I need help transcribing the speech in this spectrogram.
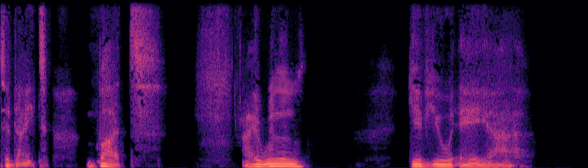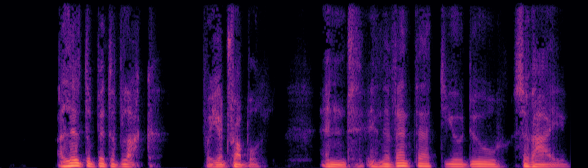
tonight, but I will give you a uh, a little bit of luck for your trouble, and in the event that you do survive,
